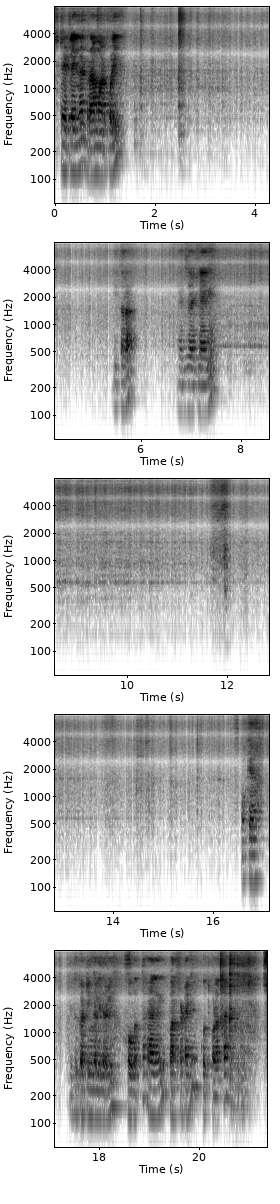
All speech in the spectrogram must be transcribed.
ಸ್ಟ್ರೇಟ್ ಲೈನ್ನ ಡ್ರಾ ಮಾಡ್ಕೊಳ್ಳಿ. ಈ ಥರ ಎಕ್ಸಾಕ್ಟ್ಲಿ ಆಗಿ. ಓಕೆನಾ ಇದು ಕಟ್ಟಿಂಗಲ್ಲಿ ಇದರಲ್ಲಿ ಹೋಗುತ್ತೆ, ಹಾಗಾಗಿ ಪರ್ಫೆಕ್ಟಾಗಿ ಕೂತ್ಕೊಳ್ಳುತ್ತೆ. ಸೊ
